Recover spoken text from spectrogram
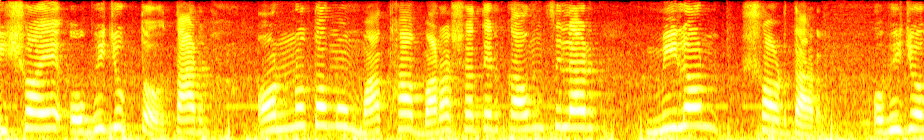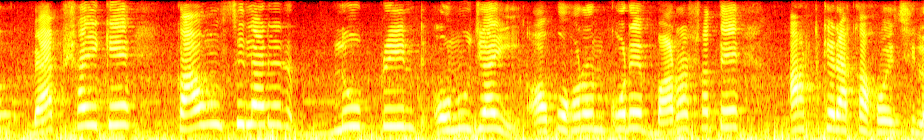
বিষয়ে অভিযুক্ত, তার অন্যতম মাথা বারাসাতের কাউন্সিলর মিলন সর্দার। অভিযোগ, ব্যবসায়ীকে কাউন্সিলরের ব্লু অনুযায়ী অপহরণ করে বারাসাতে আটকে রাখা হয়েছিল।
